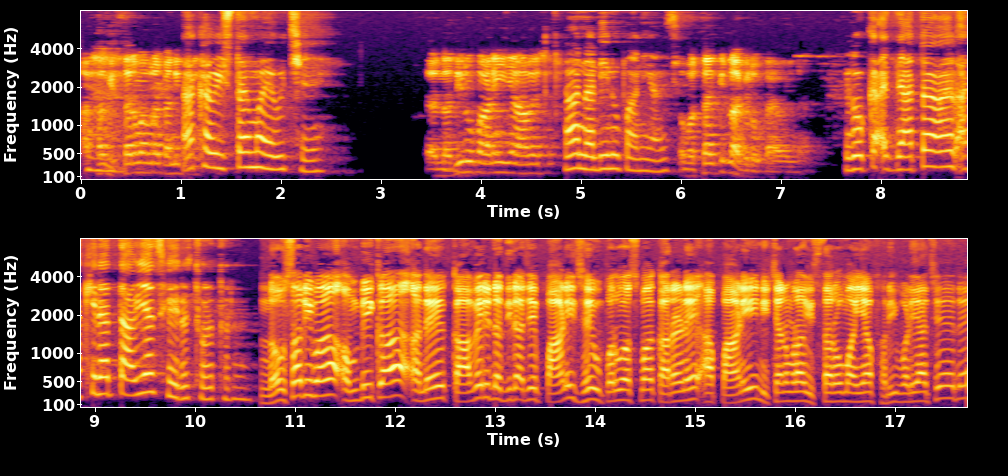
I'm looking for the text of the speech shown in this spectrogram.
આખા વિસ્તારમાં પ્રકારની આખા વિસ્તારમાં એવું છે. નદીનું પાણી અહીંયા આવે છે? હા નદીનું પાણી આવે છે. વરસાદ કેટલા વાગે રોકાયો અહીંયા? રોકા ત્યાં આખી રાત તો આવ્યા જ ખરી થોડો થોડો. નવસારીમાં અંબિકા અને કાવેરી નદીના જે પાણી છે ઉપરવાસમાં કારણે આ પાણી નીચાણવાળા વિસ્તારોમાં અહીંયા ફરી વળ્યા છે અને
